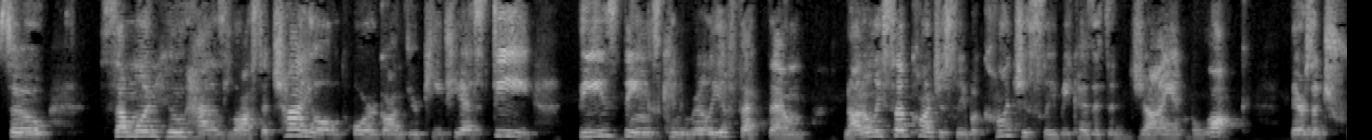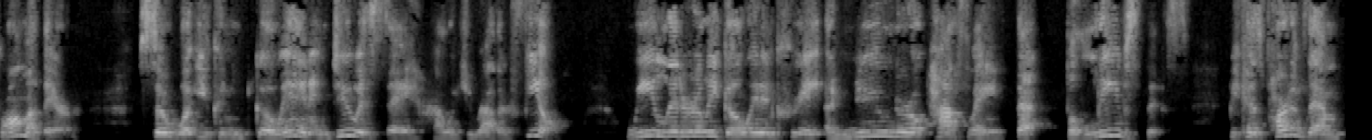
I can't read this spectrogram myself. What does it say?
So someone who has lost a child or gone through PTSD, these things can really affect them not only subconsciously but consciously because it's a giant block. There's a trauma there. So what you can go in and do is say, how would you rather feel? We literally go in and create a new neural pathway that believes this because part of them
